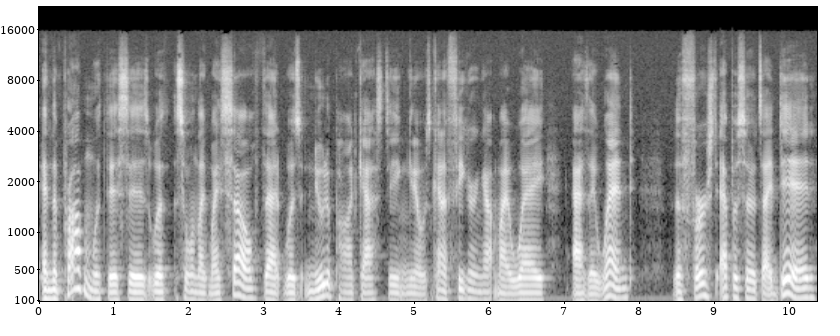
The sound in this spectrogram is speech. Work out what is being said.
And the problem with this is with someone like myself that was new to podcasting, you know, was kind of figuring out my way as I went, the first episodes I did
